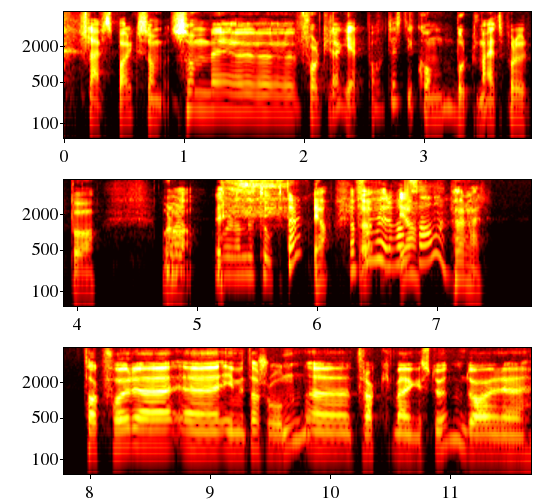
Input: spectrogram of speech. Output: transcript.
sleivspark som, som øh, folk reagerte på, faktisk. De kom bort til meg etterpå og lurte på hvordan, hvordan, du tok det? Ja. Få høre hva han ja, sa, da. Hør her. Takk for uh, invitasjonen. Uh, trakk Bergestuen. Du har uh,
